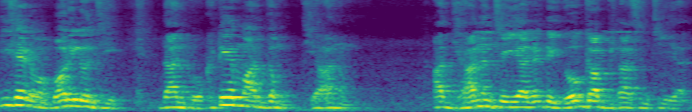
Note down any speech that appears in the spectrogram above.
తీసేయడం ఆ బాడీలోంచి. దానికి ఒకటే మార్గం ధ్యానం. ఆ ధ్యానం చేయాలంటే యోగాభ్యాసం చేయాలి.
